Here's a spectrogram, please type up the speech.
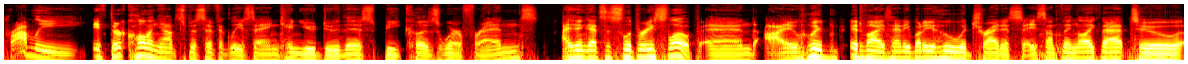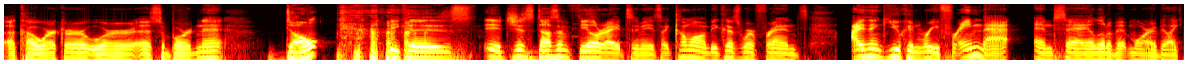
probably, if they're calling out specifically saying, can you do this because we're friends? I think that's a slippery slope. And I would advise anybody who would try to say something like that to a coworker or a subordinate don't because it just doesn't feel right to me. It's like, come on, because we're friends. I think you can reframe that and say a little bit more. I'd be like,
